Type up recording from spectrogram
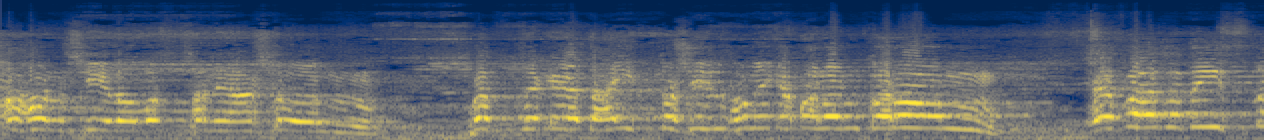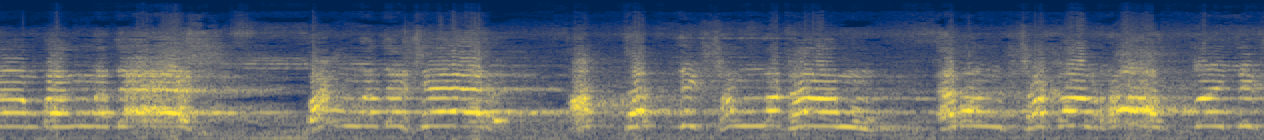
সহনশীল অবস্থানে আসুন। প্রত্যেকে দায়িত্বশীল ভূমিকা পালন করুন। হেফাজতে ইসলাম বাংলাদেশ, বাংলাদেশের আধ্যাত্মিক সংগঠন এবং সকল রাজনৈতিক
